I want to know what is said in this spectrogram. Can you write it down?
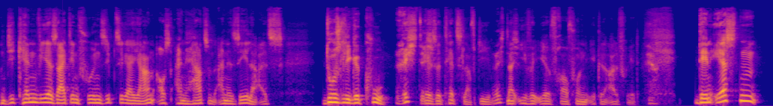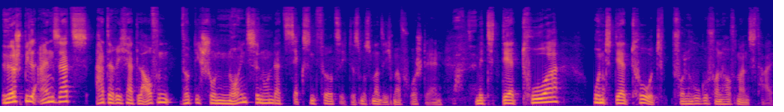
Und die kennen wir seit den frühen 70er Jahren aus Ein Herz und eine Seele als dusselige Kuh. Richtig. Else Tetzlaff, die Richtig. naive Ehefrau von Ekel Alfred. Den ersten Hörspieleinsatz hatte Richard Laufen wirklich schon 1946. Das muss man sich mal vorstellen. Mit Der Tor und der Tod von Hugo von Hoffmannsthal.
